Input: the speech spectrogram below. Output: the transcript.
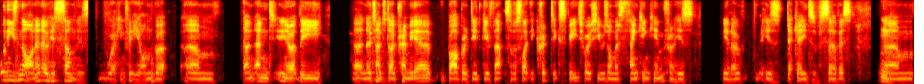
Well, he's not, and I know his son is working for Eon, but um, and and you know at the uh, No Time to Die premiere, Barbara did give that sort of slightly cryptic speech where she was almost thanking him for his, you know, his decades of service. Mm. Um,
